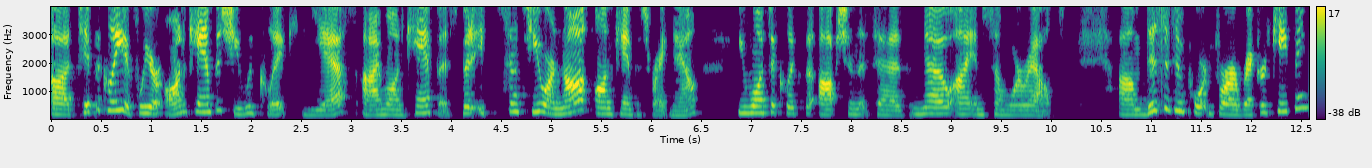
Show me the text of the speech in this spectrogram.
Uh, typically, if we are on campus, you would click, yes, I'm on campus. But since you are not on campus right now, you want to click the option that says, no, I am somewhere else. Um, this is important for our record keeping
